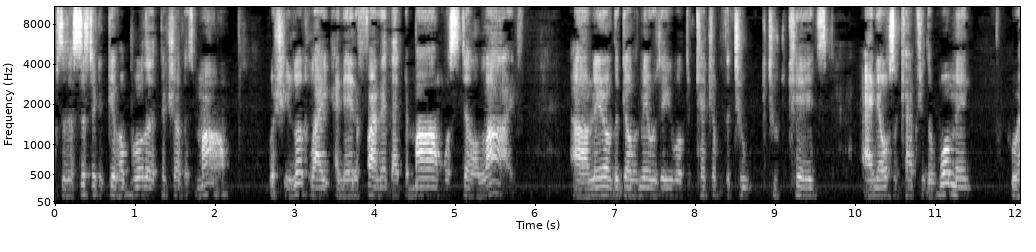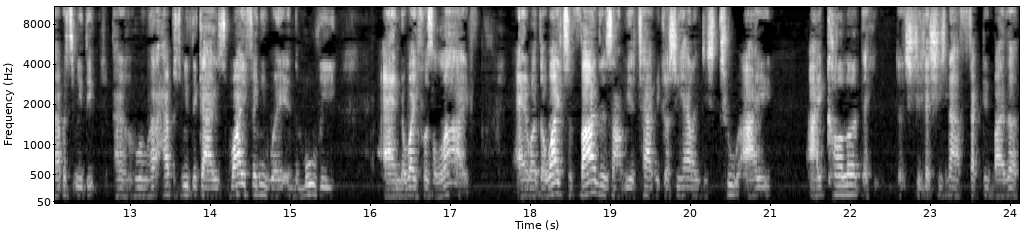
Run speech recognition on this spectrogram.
so the sister could give her brother a picture of his mom, what she looked like, and then to find out that the mom was still alive. Um, later, on the government was able to catch up with the two two kids, and they also captured the woman, who happens to be the who happens to be the guy's wife anyway in the movie, and the wife was alive. And when the wife survived the zombie attack because she had like these two eye eye color that, she, that she's not affected by the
